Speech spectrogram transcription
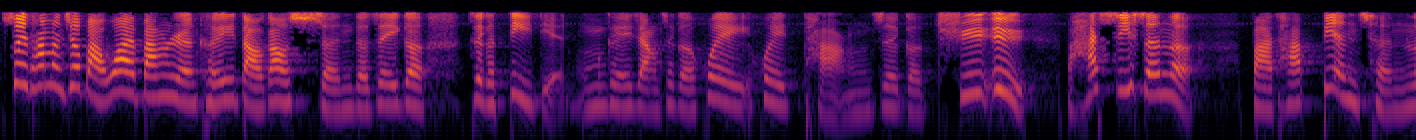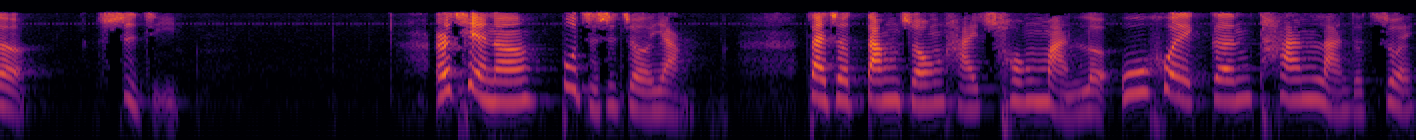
所以他们就把外邦人可以祷告神的这一个这个地点，我们可以讲这个会会堂这个区域，把它牺牲了，把它变成了。市集，而且呢，不只是这样，在这当中还充满了污秽跟贪婪的罪。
